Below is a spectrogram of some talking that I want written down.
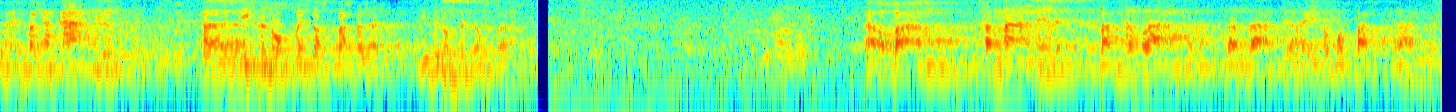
ไหม้มาข้างเนี่ยอ่าที่ขนมไม่ต้องปักกันแล้วที่ขนมไม่ต้องปักเอาวางข้างหน้าเนี่ยแหละวางข้างล่างนะด้านล่างเดี๋ยวให้เขามาปักข้างล่างเลย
